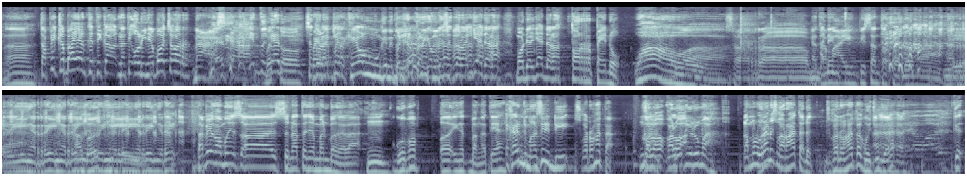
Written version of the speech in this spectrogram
Ah. Tapi kebayang ketika nanti olinya bocor. Nah, eta, itu kan. betul. Satu Per- lagi perkeong mungkin itu Bener, ya. perkeong. Satu lagi adalah modelnya adalah torpedo. Wow. Serem. Yang- mah aing pisan torpedo mah. Ngeri, ngeri, ngeri, Kabeuki. ngeri, ngeri, ngeri, ngeri. Tapi ngomongin soal sunatan zaman baheula, Hmm. gua mah eh, inget banget ya. Eh kalian di mana sih di Soekarno Hatta? Kalau kalau Gua di rumah. Lamun orang di Soekarno Hatta. Di Soekarno Hatta gue juga. Ki-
